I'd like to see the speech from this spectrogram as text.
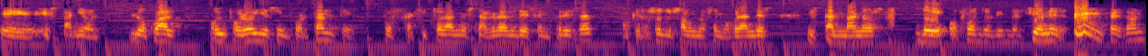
eh, español, lo cual hoy por hoy es importante pues casi todas nuestras grandes empresas, aunque nosotros aún no somos grandes, están en manos de o fondos de inversiones, perdón,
